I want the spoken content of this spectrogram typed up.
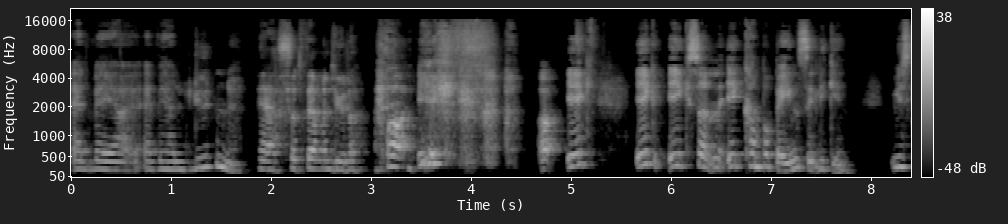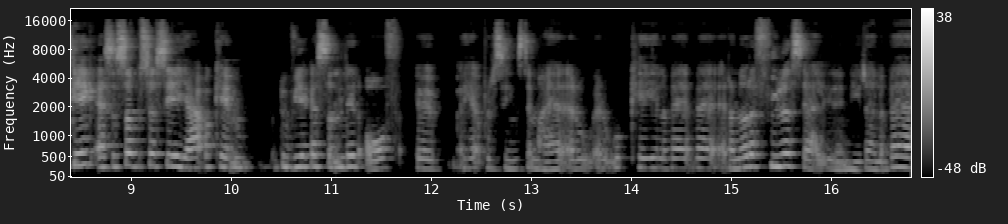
at, være, at være lyttende. Ja, så det er der, man lytter. og ikke, og ikke ikke, ikke, sådan, ikke komme på banen selv igen. Vi skal ikke, altså så, så siger jeg, okay, du virker sådan lidt off øh, her på det seneste, Maja. Er du, er du okay, eller hvad, hvad, er der noget, der fylder særligt i dig, eller hvad,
